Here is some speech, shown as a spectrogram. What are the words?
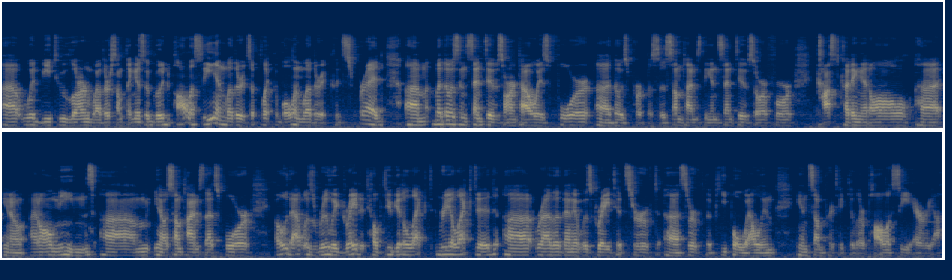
uh, would be to learn whether something is a good policy and whether it's applicable and whether it could spread. Um, but those incentives aren't always for those purposes. Sometimes the incentives are for cost cutting at all, uh, you know, at all means. Um, you know, sometimes that's for oh, that was really great. It helped you get elect reelected, uh, rather than it was great. It served uh, served the people well in in some particular policy area.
